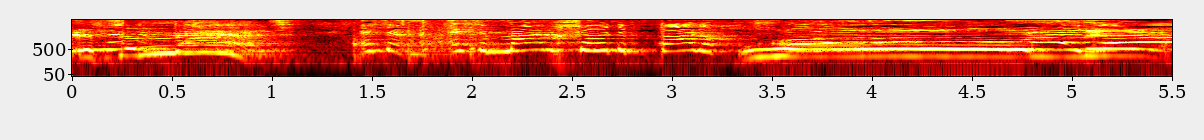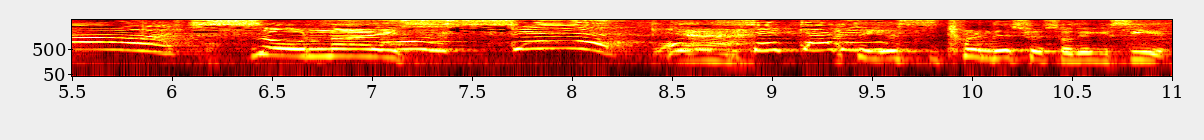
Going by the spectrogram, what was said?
It's, it's a mat. It's a, it's a mom show the battle. Whoa, oh my gosh. So nice. Oh, sick. Yeah. I think let's turn this way so they can see it.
